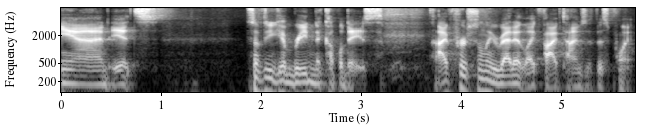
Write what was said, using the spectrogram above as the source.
And it's something you can read in a couple days. I've personally read it like five times at this point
